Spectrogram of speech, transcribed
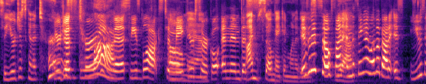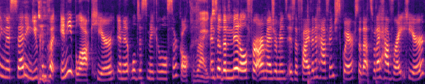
So you're just going to turn. You're these just turning the, these blocks to Oh, make your circle. And then the I'm so making one of these. isn't it so fun? Yeah. And the thing I love about it is using this setting, you can put any block here and it will just make a little circle. Right. And so the middle for our measurements is a five and a half inch square. So that's what I have right here.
